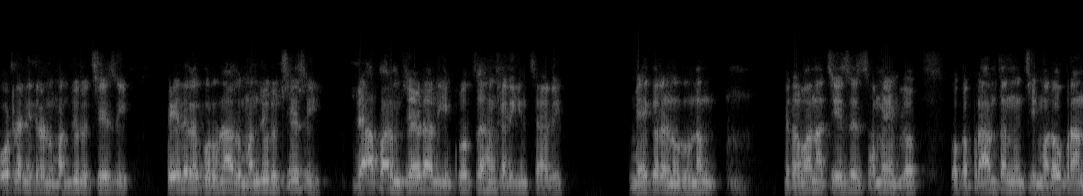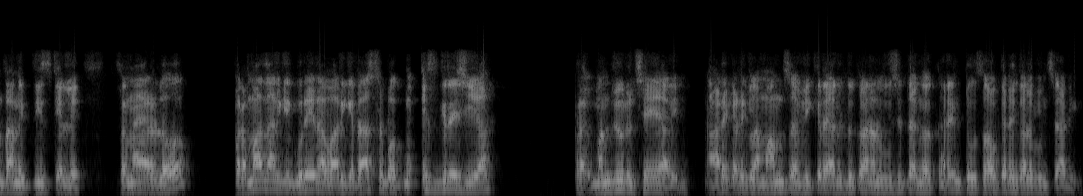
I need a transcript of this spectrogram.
కోట్ల నిధులను మంజూరు చేసి పేదలకు రుణాలు మంజూరు చేసి వ్యాపారం చేయడానికి ప్రోత్సాహం కలిగించాలి. మేకలను రుణం రవాణా చేసే సమయంలో ఒక ప్రాంతం నుంచి మరో ప్రాంతానికి తీసుకెళ్ళే సమయాలలో ప్రమాదానికి గురైన వారికి రాష్ట్ర ప్రభుత్వం ఎస్గ్రేషియా మంజూరు చేయాలి. ఆరకడికల మాంసం విక్రయాలు దుకాణాలు ఉచితంగా కరెంటు సౌకర్యం కల్పించాలి.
